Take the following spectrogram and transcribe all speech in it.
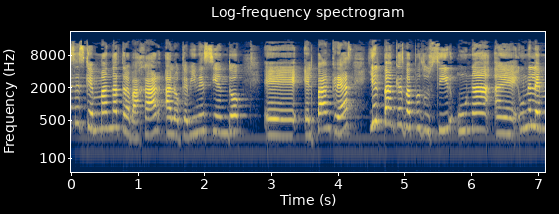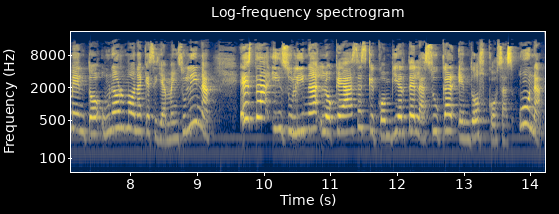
hace es que manda a trabajar a lo que viene siendo eh, el páncreas y el páncreas va a producir una, eh, un elemento, una hormona que se llama insulina. Esta insulina lo que hace es que convierte el azúcar en dos cosas. Una,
